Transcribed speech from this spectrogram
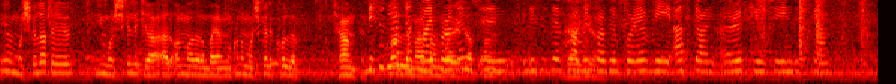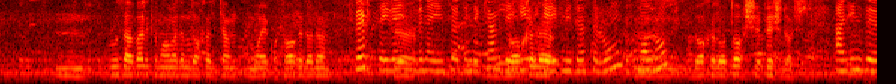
این مشکلات این مشکلی که الان ما دارم بیان می‌کنم مشکل کل کمپ This is not just my problem, and this is a public problem for every Afghan uh, refugee in this camp. روز اول که ما آمدم داخل کمپ به ما یک اتاقی دادن First day when, I entered in the camp, they gave me just a room, a small room, داخل اتاق شپش داشت and in the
